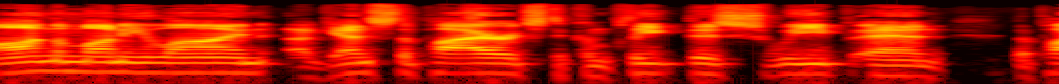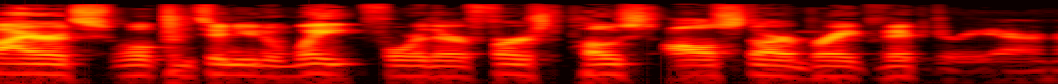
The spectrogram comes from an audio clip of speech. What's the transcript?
on the money line against the Pirates to complete this sweep, and the Pirates will continue to wait for their first post All Star break victory, Erin.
